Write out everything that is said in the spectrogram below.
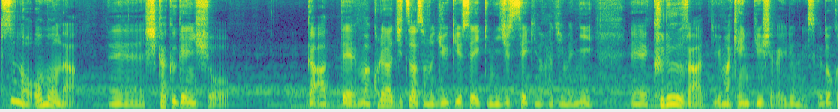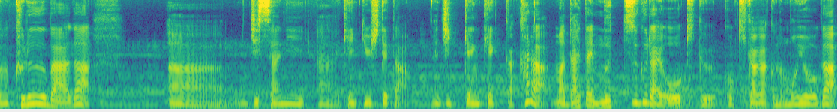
つの主な、えー、視覚現象があって、まあ、これは実はその19世紀20世紀の初めに、えー、クルーバーっていう、まあ、研究者がいるんですけどこのクルーバーがあ実際にあ研究してた、実験結果から、まあ、大体6つぐらい大きくこう幾何学の模様が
